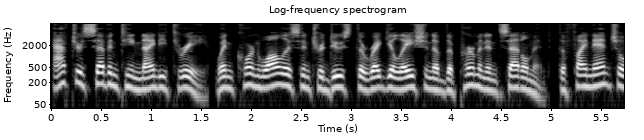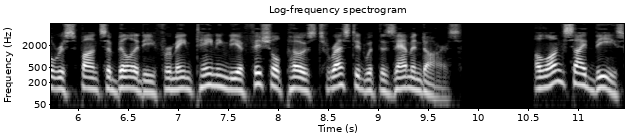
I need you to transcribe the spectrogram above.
After 1793, when Cornwallis introduced the regulation of the permanent settlement, the financial responsibility for maintaining the official posts rested with the zamindars. Alongside these,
